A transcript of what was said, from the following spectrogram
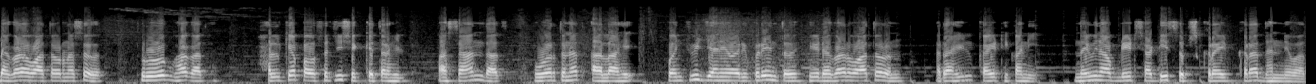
ढगाळ वातावरणासह तुरळक भागात हलक्या पावसाची शक्यता राहील असा अंदाज वर्तवण्यात आला आहे. पंचवीस जानेवारीपर्यंत हे ढगाळ वातावरण राहील काही ठिकाणी. नवीन अपडेटसाठी सबस्क्राईब करा. धन्यवाद.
